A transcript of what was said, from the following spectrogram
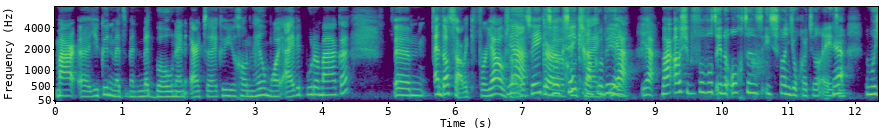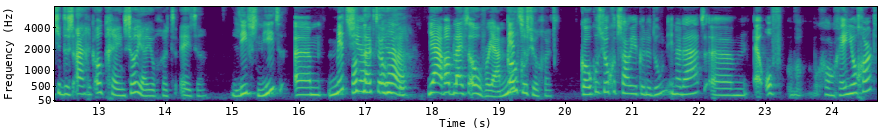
Maar eh, je kunt met, met, met bonen en erwten kun je gewoon een heel mooi eiwitpoeder maken. Ehm, en dat zou ik voor jou zou Ja, dat zeker dat wil ik zeker gaan proberen. Ja, ja. Maar als je bijvoorbeeld in de ochtend iets van yoghurt wil eten, dan moet je dus eigenlijk ook geen sojayoghurt eten. Liefst niet. Ehm mits je... over? Ja, wat blijft over? Ja, mits kokosyoghurt. kokosyoghurt zou je kunnen doen, inderdaad. Ehm, eh, of gewoon geen yoghurt.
